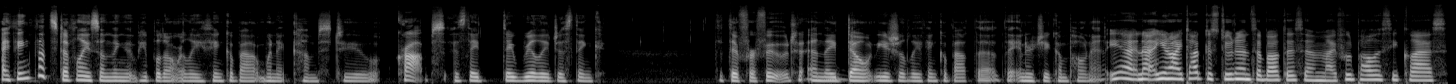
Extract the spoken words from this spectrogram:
I think that's definitely something that people don't really think about when it comes to crops is they they really just think that they're for food and they don't usually think about the the energy component. Yeah, and I, you know, I talk to students about this in my food policy class.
